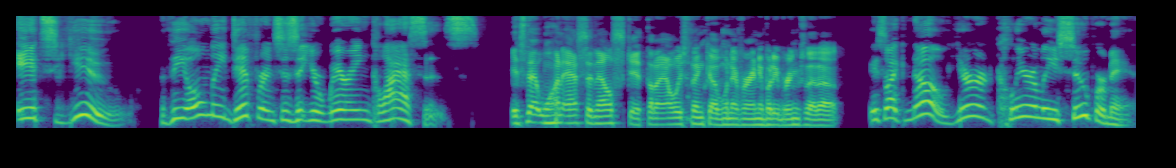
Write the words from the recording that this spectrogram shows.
it's you." The only difference is that you're wearing glasses. It's that one SNL skit that I always think of whenever anybody brings that up. It's like, no, you're clearly Superman.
